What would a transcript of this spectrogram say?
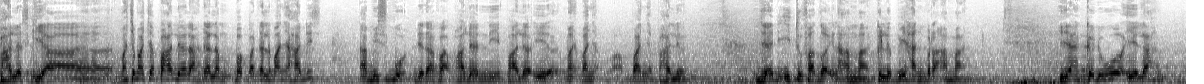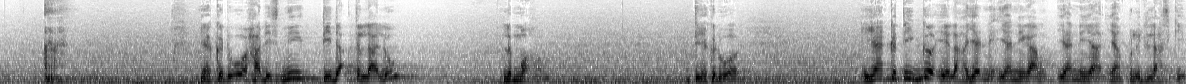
pahala sekian macam-macam pahala lah dalam dalam banyak hadis Nabi sebut dia dapat pahala ni pahala eh, banyak banyak pahala. Jadi itu fadail amal kelebihan beramal. Yang kedua ialah yang kedua hadis ni tidak terlalu lemah. Itu yang kedua. Yang ketiga ialah yang ni yang ni yang, ni yang, yang perlu jelas sikit.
